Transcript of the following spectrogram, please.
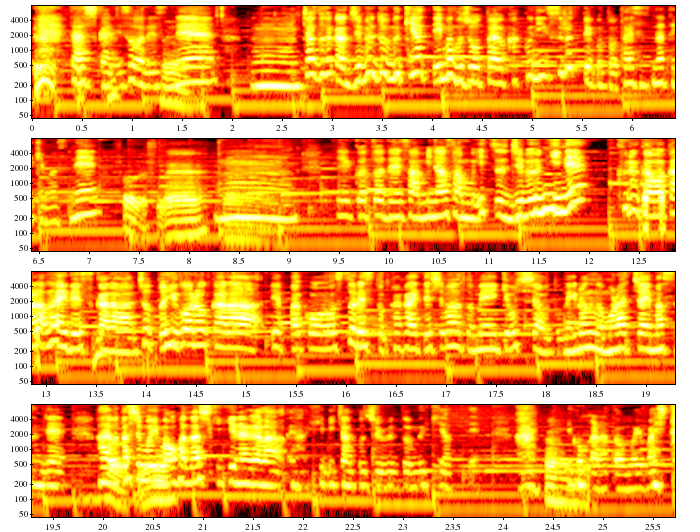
確かにそうですね。うん、ちゃんとだから自分と向き合って今の状態を確認するっていうこと大切になってきますね。そうですね。うん。ということでさ、皆さんもいつ自分にね、来るかわからないですから、ちょっと日頃から、やっぱこう、ストレスと抱えてしまうと免疫落ちちゃうとね、いろんなのもらっちゃいますんで、はい、私も今お話聞きながら、日々ちゃんと自分と向き合って、はい、行こうかなと思いました。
